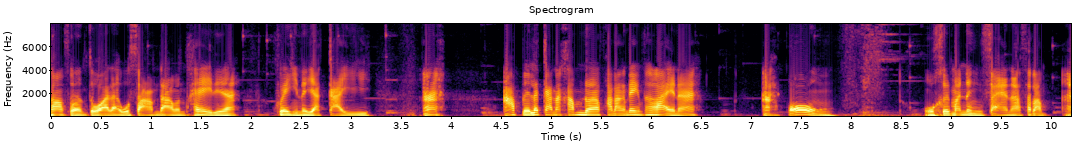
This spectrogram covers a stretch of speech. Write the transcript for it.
ชอบส่วนตัวแหละวุสามดาวมันเท่ดีนะเครื่องหินระยะไกลอะอัพเลยแล้วกันนะครับโดยพลังเด้งเท่าไหร่นะอะโป้งโอ้ขึ้นมาหนึ่งแสนนะสำหรับไอ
